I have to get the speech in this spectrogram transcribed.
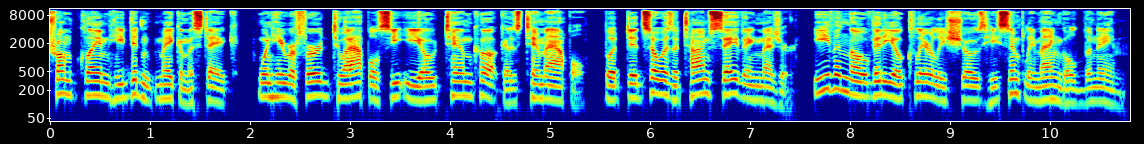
Trump claimed he didn't make a mistake when he referred to Apple CEO Tim Cook as Tim Apple, but did so as a time-saving measure, even though video clearly shows he simply mangled the name.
